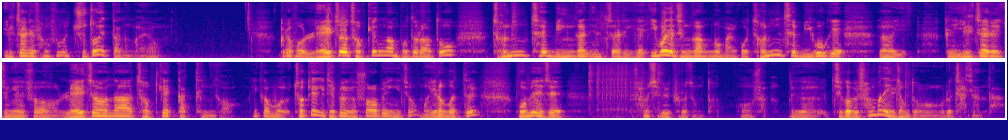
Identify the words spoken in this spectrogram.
일자리 상승을 주도했다는 거예요. 그래서 레저 접객만 보더라도 전체 민간 일자리가 이번에 증가한 거 말고 전체 미국의 어, 이- 그 일자리 중에서 레저나 접객 같은 거, 그러니까 뭐 접객이 대표적인 서빙이죠. 뭐 이런 것들 보면 이제 31% 정도, 어, 사- 그 직업의 3분의 1 정도를 차지한다.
